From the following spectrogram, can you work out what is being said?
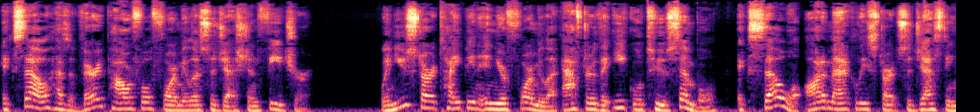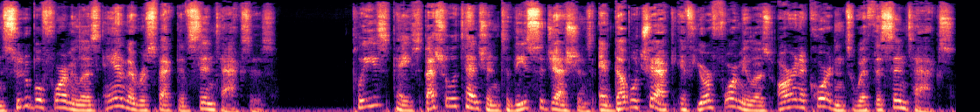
Excel has a very powerful formula suggestion feature. When you start typing in your formula after the equal to symbol, Excel will automatically start suggesting suitable formulas and their respective syntaxes. Please pay special attention to these suggestions and double check if your formulas are in accordance with the syntax.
